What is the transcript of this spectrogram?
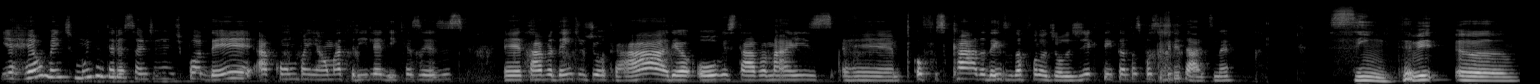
E é realmente muito interessante a gente poder acompanhar uma trilha ali que às vezes estava é, dentro de outra área ou estava mais é, ofuscada dentro da fonoaudiologia, que tem tantas possibilidades, né? Sim, teve. Uh,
